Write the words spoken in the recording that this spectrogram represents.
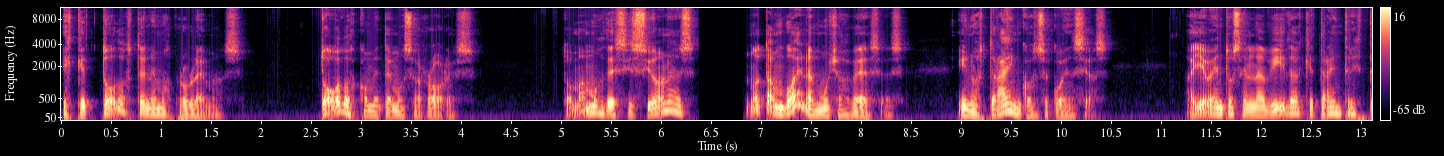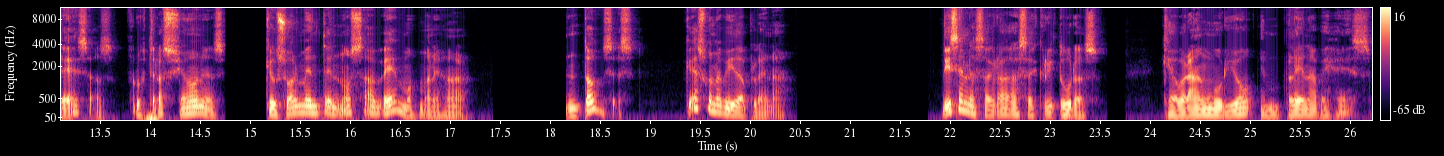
es que todos tenemos problemas. Todos cometemos errores. Tomamos decisiones no tan buenas muchas veces y nos traen consecuencias. Hay eventos en la vida que traen tristezas, frustraciones, que usualmente no sabemos manejar. Entonces, ¿qué es una vida plena? Dicen las Sagradas Escrituras que Abraham murió en plena vejez,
